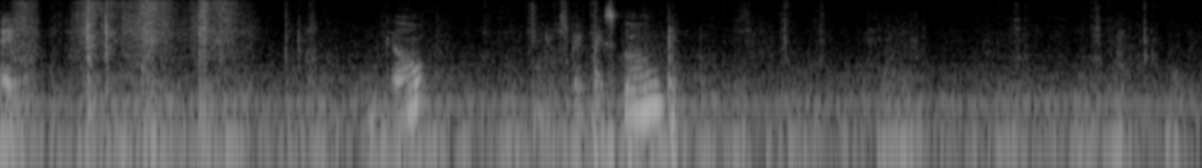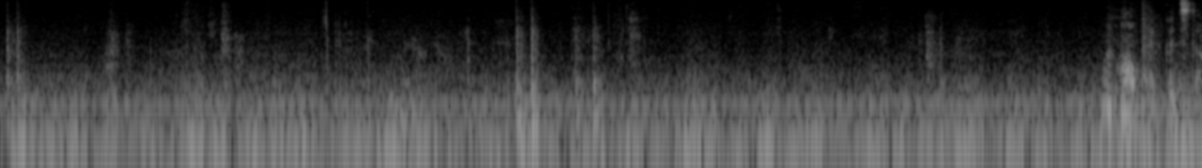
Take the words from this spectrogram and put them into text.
Okay. go. Scrape my spoon. all that good stuff.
